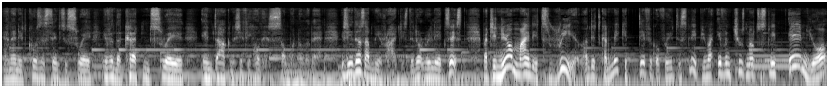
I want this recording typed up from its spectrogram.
and then it causes things to sway. Even the curtains sway in darkness. You think, oh, there's someone over there. You see, those are mirages, they don't really exist. But in your mind, it's real, and it can make it difficult for you to sleep. You might even choose not to sleep in your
